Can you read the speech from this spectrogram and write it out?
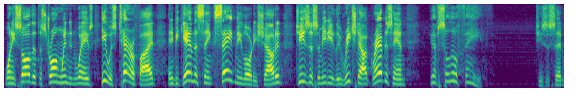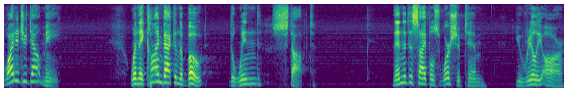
When he saw that the strong wind and waves, he was terrified and he began to sink. Save me, Lord, he shouted. Jesus immediately reached out, grabbed his hand. You have so little faith. Jesus said, Why did you doubt me? When they climbed back in the boat, the wind stopped. Then the disciples worshiped him. You really are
